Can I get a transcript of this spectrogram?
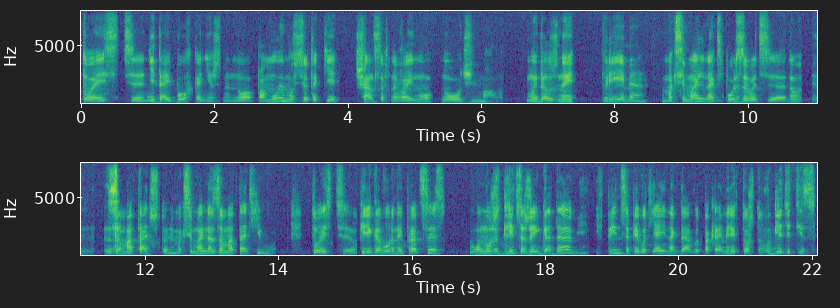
То есть, э, не дай бог, конечно, но, по-моему, все-таки шансов на войну ну, очень мало. Мы должны время максимально использовать, э, ну, замотать, что ли, максимально замотать его. То есть э, переговорный процесс, он может длиться же и годами. И, в принципе, вот я иногда, вот, по крайней мере, то, что выглядит из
